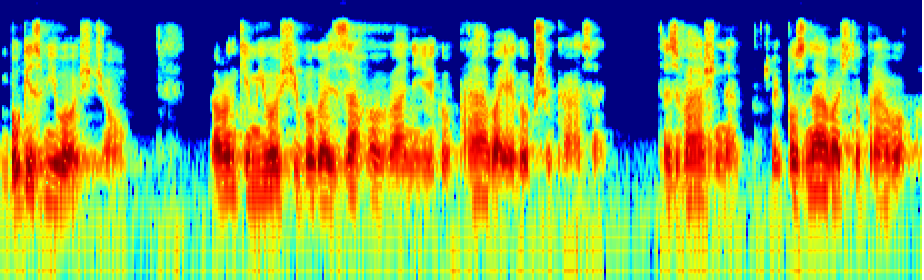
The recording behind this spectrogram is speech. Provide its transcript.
Bóg jest miłością. Warunkiem miłości Boga jest zachowanie Jego prawa, Jego przykazań. To jest ważne, żeby poznawać to prawo,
